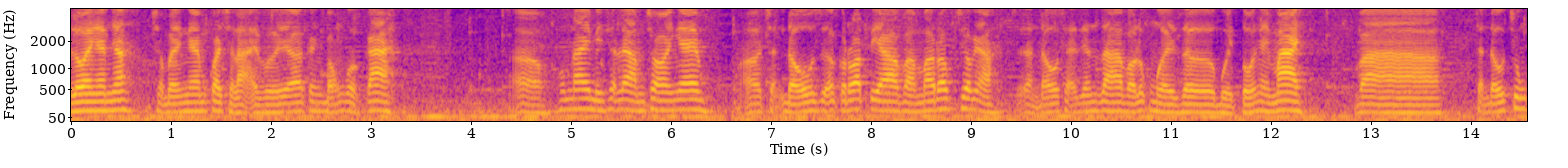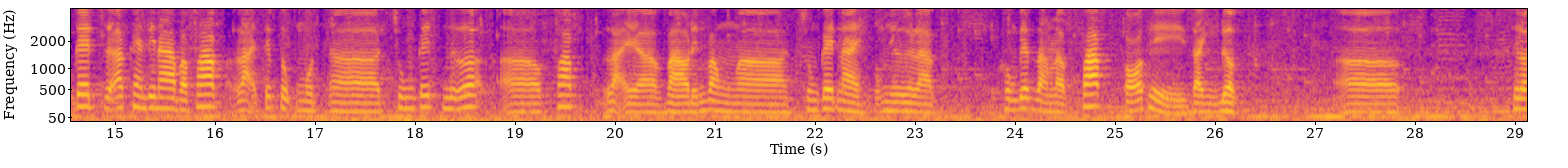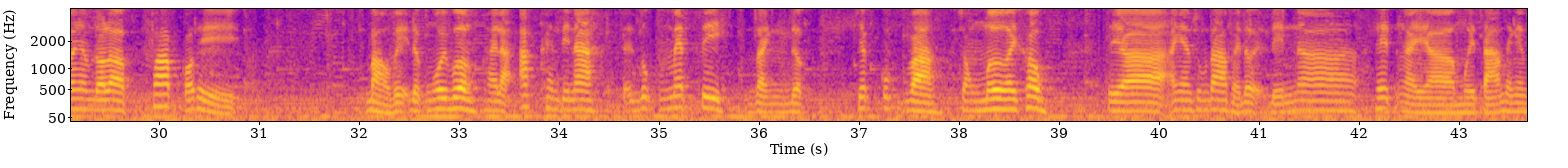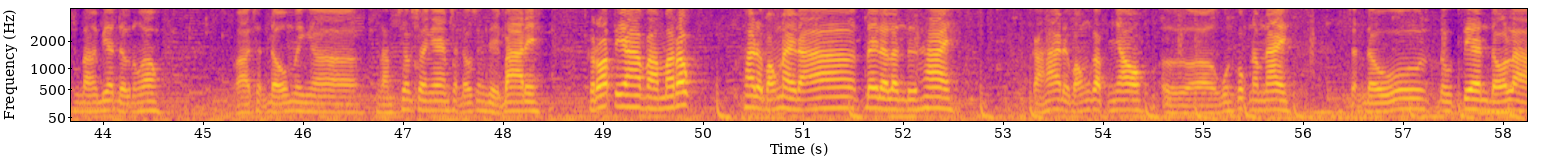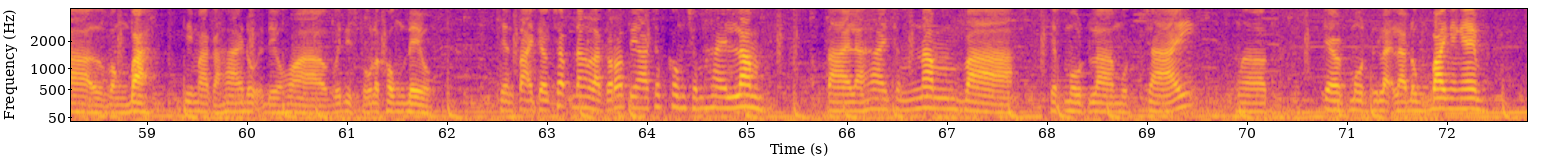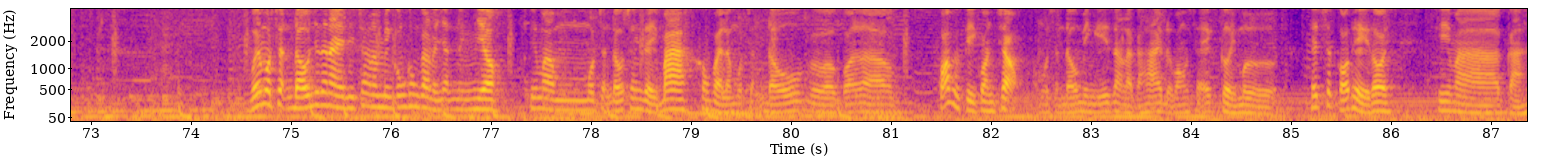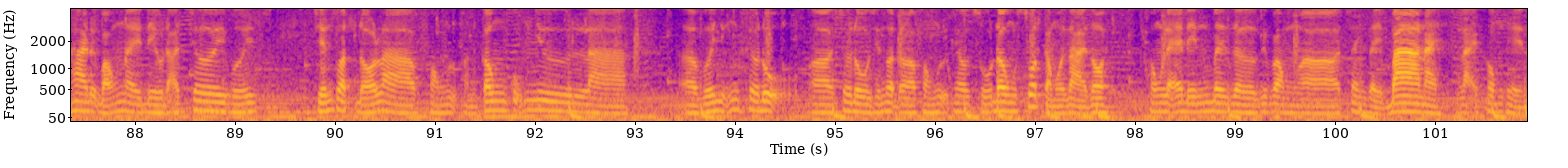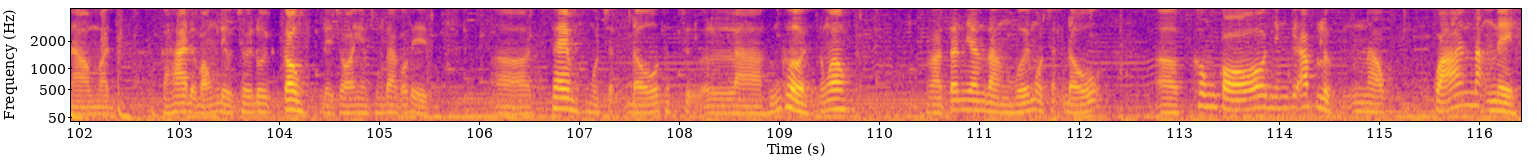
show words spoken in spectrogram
Hello anh em nhé, chào mừng anh em quay trở lại với uh, kênh bóng của K. Uh, Hôm nay mình sẽ làm cho anh em uh, trận đấu giữa Croatia và Maroc trước nhá Trận đấu sẽ diễn ra vào lúc 10 giờ buổi tối ngày mai Và trận đấu chung kết giữa Argentina và Pháp lại tiếp tục một uh, chung kết nữa. Uh, Pháp lại uh, vào đến vòng uh, chung kết này. Cũng như là không biết rằng là Pháp có thể giành được uh, Xin lỗi anh em đó là Pháp có thể bảo vệ được ngôi vương hay là Argentina sẽ giúp Messi giành được chiếc cúp vàng trong mơ hay không? Thì à, anh em chúng ta phải đợi đến à, hết ngày à, 18 thì anh em chúng ta mới biết được đúng không? Và trận đấu mình à, làm trước cho anh em trận đấu tranh giải ba đi. Croatia và Maroc hai đội bóng này đã đây là lần thứ hai cả hai đội bóng gặp nhau ở à, World Cup năm nay. Trận đấu đầu tiên đó là ở vòng bảng khi mà cả hai đội đều hòa với tỷ số là không đều. Hiện tại kèo chấp đang là Croatia chấp 0.25, tài là 2.5 và hiệp 1 là một trái. mà kèo 1 thì lại là đồng banh anh em. Với một trận đấu như thế này thì chắc là mình cũng không cần phải nhận nhiều khi mà một trận đấu tranh giải ba không phải là một trận đấu vừa có là quá cực kỳ quan trọng. Một trận đấu mình nghĩ rằng là cả hai đội bóng sẽ cởi mở hết sức có thể thôi khi mà cả hai đội bóng này đều đã chơi với chiến thuật đó là phòng ngự phản công cũng như là uh, với những sơ độ uh, sơ đồ chiến thuật đó là phòng ngự theo số đông suốt cả mùa giải rồi. Không lẽ đến bây giờ cái vòng uh, tranh giải ba này lại không thể nào mà cả hai đội bóng đều chơi đôi công để cho anh em chúng ta có thể uh, xem một trận đấu thật sự là hứng khởi đúng không? Và tất nhiên rằng với một trận đấu uh, không có những cái áp lực nào quá nặng nề.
